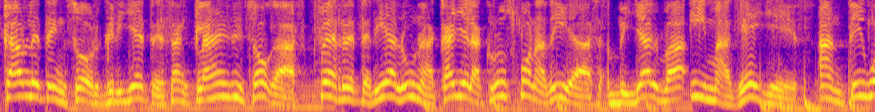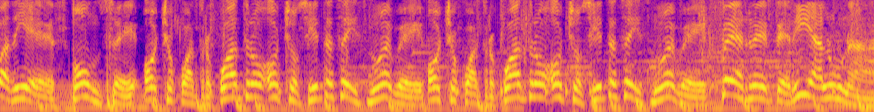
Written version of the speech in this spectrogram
Cable tensor, grilletes, anclajes y sogas. Ferretería Luna, calle La Cruz, Juana Díaz, Villalba y Magueyes. Antigua 10, Ponce, 844-8769. 844-8769. Ferretería Luna.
